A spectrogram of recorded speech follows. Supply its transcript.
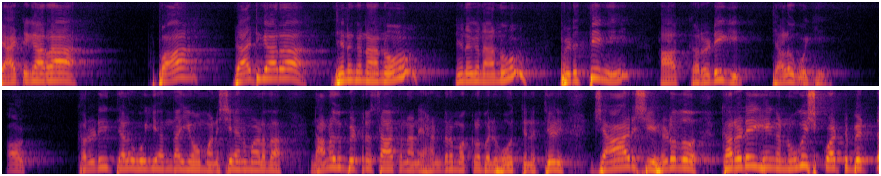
ಬ್ಯಾಟಿಗಾರ, ಅಪ್ಪ ಬ್ಯಾಟಿಗಾರ ನಿನಗೆ ನಾನು ನಿನಗೆ ನಾನು ಬಿಡ್ತೀನಿ. ಆ ಕರಡಿಗೆ ತೆಳಗೋಗಿ ಹೌದು. ಕರಡಿ ತೆಳಗೋಗಿ ಅಂದ ಇವ ಮನುಷ್ಯ ಏನು ಮಾಡ್ದ? ನನಗೆ ಬಿಟ್ಟರೆ ಸಾಕು ನಾನು ಹೆಂಡ್ರ ಮಕ್ಕಳ ಬಳಿ ಹೋಗ್ತೀನಿ ಅಂತೇಳಿ ಜಾಡಿಸಿ ಹಿಡಿದು ಕರಡಿಗೆ ಹಿಂಗೆ ನುಗ್ಗಿಸ್ಕೊಟ್ಟು ಬಿಟ್ಟ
